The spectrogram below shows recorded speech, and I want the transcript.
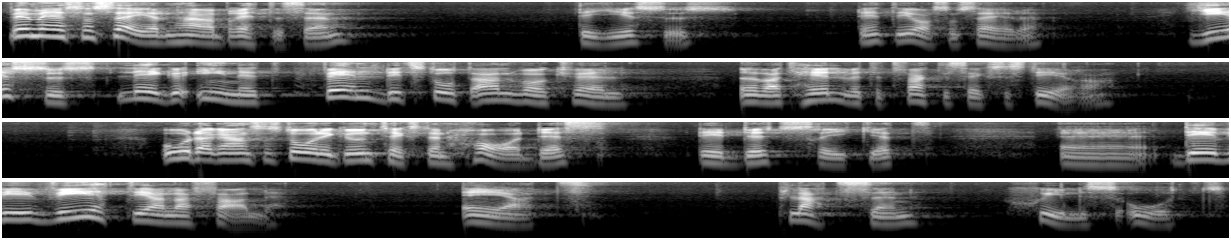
Vem är det som säger den här berättelsen? Det är Jesus. Det är inte jag som säger det. Jesus lägger in ett väldigt stort allvar ikväll över att helvetet faktiskt existerar. Ordagrant så står det i grundtexten Hades, det är dödsriket. Eh, det vi vet i alla fall är att platsen skiljs åt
